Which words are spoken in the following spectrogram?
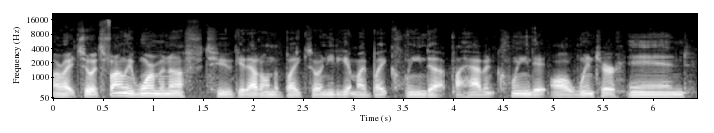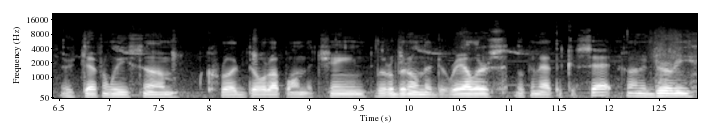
All right, so it's finally warm enough to get out on the bike, so I need to get my bike cleaned up. I haven't cleaned it all winter, and there's definitely some crud buildup on the chain, a little bit on the derailleurs. Looking at the cassette, kind of dirty.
